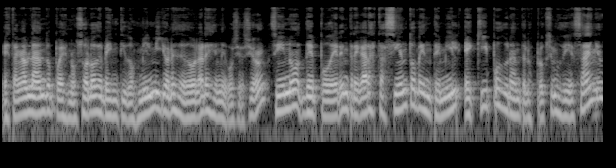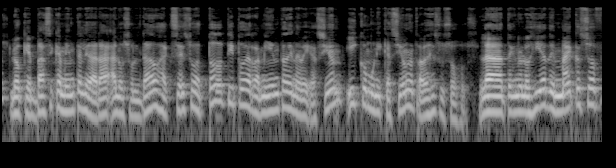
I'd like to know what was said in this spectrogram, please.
están hablando pues no solo de 22 mil millones de dólares en negociación, sino de poder entregar hasta 120 mil equipos durante los próximos 10 años, lo que básicamente le dará a los soldados acceso a todo tipo de herramientas de navegación y comunicación a través de sus La tecnología de Microsoft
